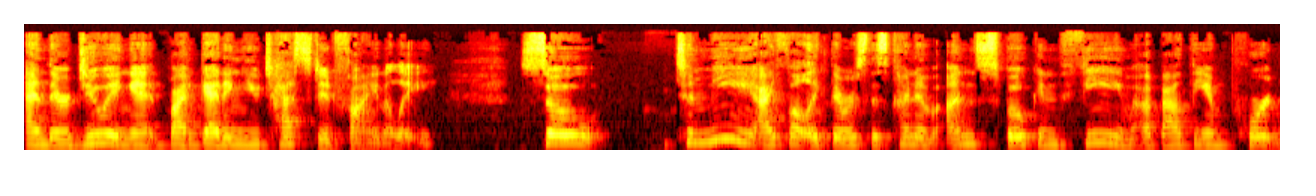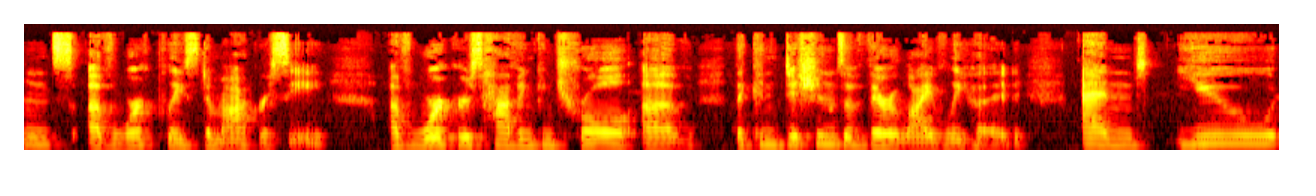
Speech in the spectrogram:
and they're doing it by getting you tested finally. So to me i felt like there was this kind of unspoken theme about the importance of workplace democracy of workers having control of the conditions of their livelihood. And you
